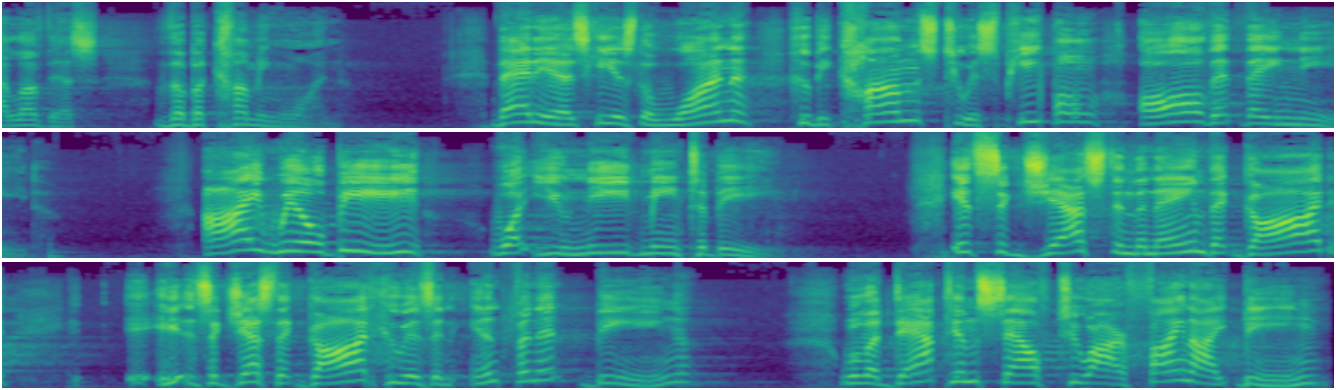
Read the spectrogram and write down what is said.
I love this, the becoming one. That is, he is the one who becomes to his people all that they need. I will be what you need me to be. It suggests in the name that God, it suggests that God, who is an infinite being, will adapt himself to our finite being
